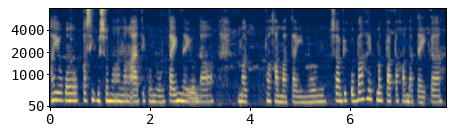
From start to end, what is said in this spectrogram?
ayoko kasi gusto na ng ate ko noon time na yon na magpakamatay noon. Sabi ko, bakit magpapakamatay ka?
